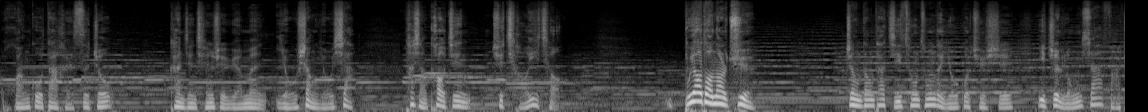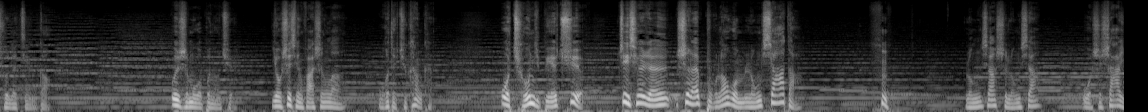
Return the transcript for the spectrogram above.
环顾大海四周，看见潜水员们游上游下，他想靠近去瞧一瞧。不要到那儿去！正当他急匆匆地游过去时，一只龙虾发出了警告：“为什么我不能去？有事情发生了，我得去看看。我求你别去！这些人是来捕捞我们龙虾的。”哼，龙虾是龙虾。我是鲨鱼，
